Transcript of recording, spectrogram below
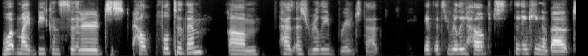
what might be considered helpful to them um, has has really bridged that. It, it's really helped thinking about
